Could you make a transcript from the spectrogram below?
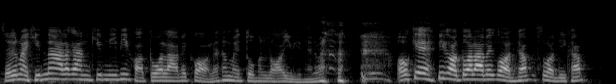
เจอกันใหม่คลิปหน้าแล้วกันคลิปนี้พี่ขอตัวลาไปก่อนแล้วทำไมตัวมันลอยอยู่อย่างนั้นวะโอเค พี่ขอตัวลาไปก่อนครับ สวัสดีครับ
